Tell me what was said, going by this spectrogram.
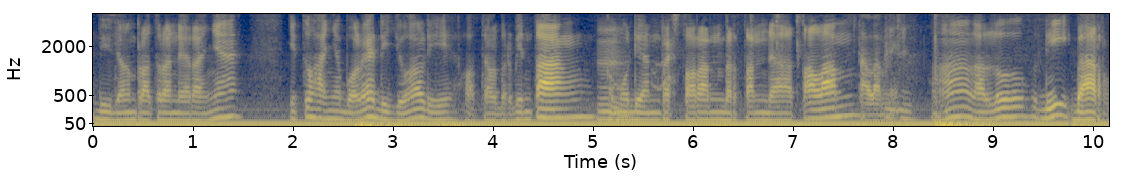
di dalam peraturan daerahnya itu hanya boleh dijual di hotel berbintang Hmm. kemudian restoran bertanda talam Talam. Mm-mm. ah, lalu di bar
